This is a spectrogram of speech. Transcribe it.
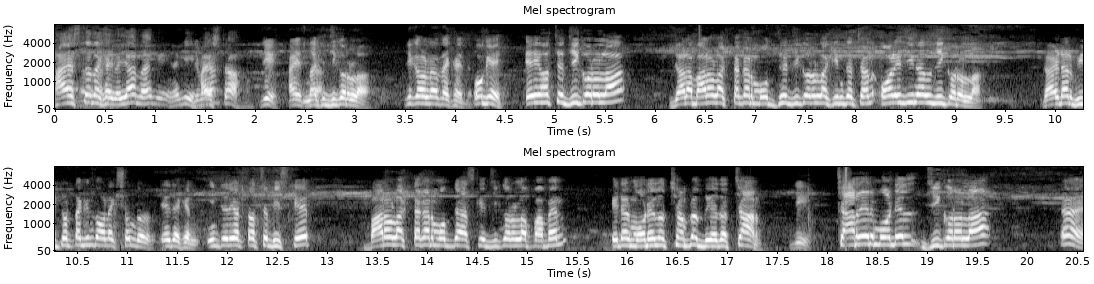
হায়েস্টটা দেখাই ভাইয়া নাকি? নাকি হায়েস্টটা জি হাইস্ট নাকি জি করলা জি কারণটা দেখাই দেন। ওকে এই হচ্ছে জি করলা যারা বারো লাখ টাকার মধ্যে জি করলা কিনতে চান অরিজিনাল জি করলা গাড়িটার ভিতরটা কিন্তু অনেক সুন্দর। এই দেখেন ইন্টেরিয়রটা হচ্ছে বিস্কেট বারো লাখ টাকার মধ্যে আজকে জি করলা পাবেন। এটার মডেল হচ্ছে আপনার দুই হাজার চার। জি। চারের মডেল জি করলা হ্যাঁ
